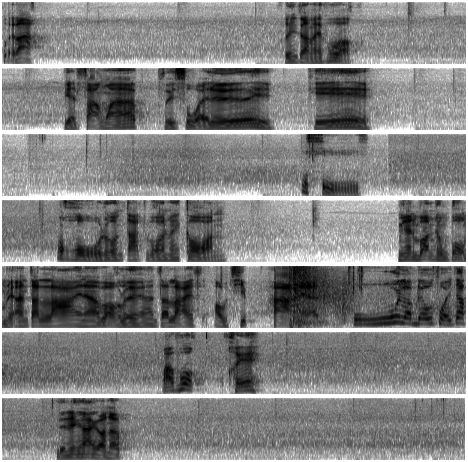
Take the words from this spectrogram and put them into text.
สวยมากฟื้นก่อนไหมพวก ลี่ยนฝั่งมาครับสวยๆเลย โอเค โอ้โห โอ้โห โดนตัดบอลไว้ก่อนเงินบอลถึงผมเนี่ยอันตรายนะบอกเลยอันตรายเอาชิปหายนะอู้ยลำเร็วสวยจัด มาพวก โอเคเล่นง่ายๆก่อนครับ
